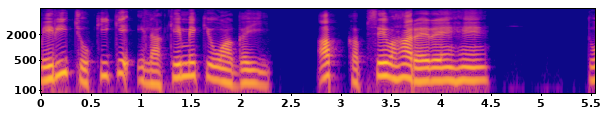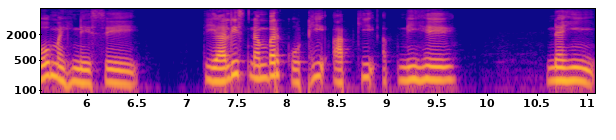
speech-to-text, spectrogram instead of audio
मेरी चौकी के इलाके में क्यों आ गई? आप कब से वहाँ रह रहे हैं? दो महीने से। तियालीस नंबर कोठी आपकी अपनी है, नहीं,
